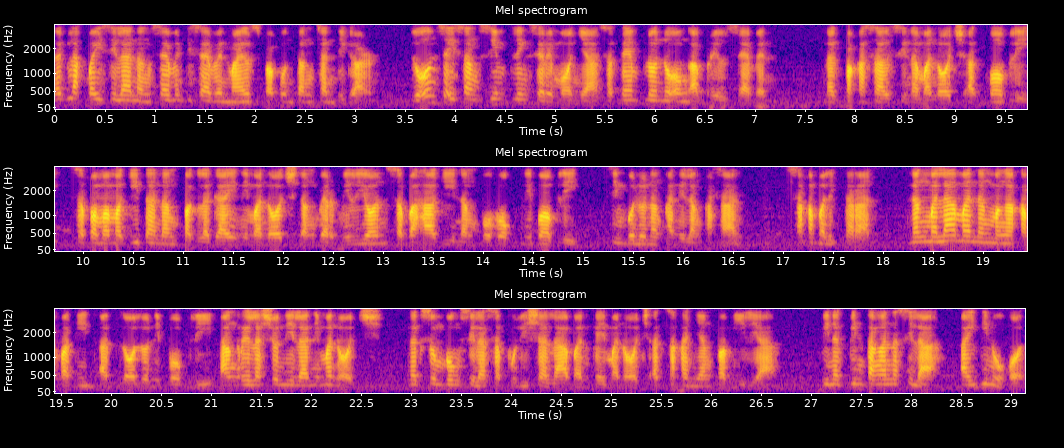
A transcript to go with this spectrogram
naglakbay sila ng 77 miles papuntang Chandigarh. Doon sa isang simpleng seremonya sa templo noong April 7, nagpakasal sina Manoj at Bobli sa pamamagitan ng paglagay ni Manoj ng bermilyon sa bahagi ng buhok ni Bobli, simbolo ng kanilang kasal. Sa kabaliktaran, nang malaman ng mga kapatid at lolo ni Bobli ang relasyon nila ni Manoj, nagsumbong sila sa pulisya laban kay Manoj at sa kanyang pamilya. Pinagpintangan na sila ay dinukot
